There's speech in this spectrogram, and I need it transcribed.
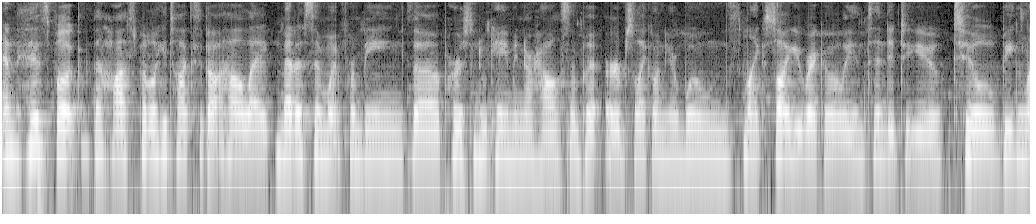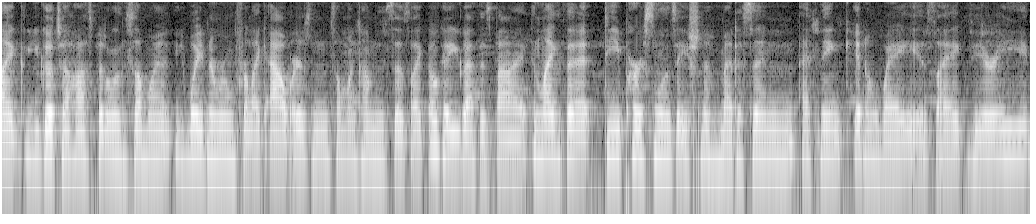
In his book, The Hospital, he talks about how like medicine went from being the person who came in your house and put herbs like on your wounds, like saw you regularly and tended to you, till being like you go to a hospital and someone you wait in a room for like hours and someone comes and says like, okay, you got this by. And like that depersonalization of medicine, I think in a way is like very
